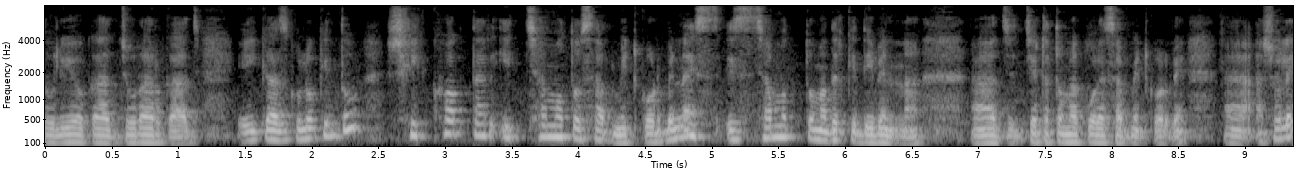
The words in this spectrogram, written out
দলীয় কাজ, জোড়ার কাজ, এই কাজগুলো কিন্তু শিক্ষক তার ইচ্ছা মতো সাবমিট করবে না ইচ্ছা মতো তোমাদেরকে দিবেন না যেটা তোমরা করে সাবমিট করবে। আসলে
